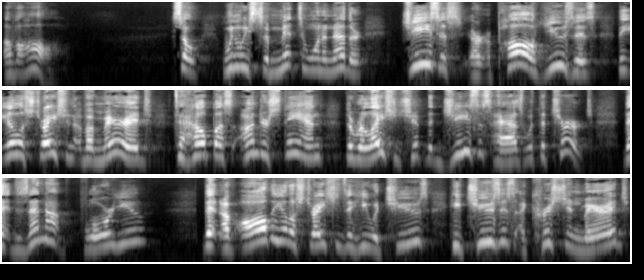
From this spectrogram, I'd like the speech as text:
of all. So when we submit to one another, Jesus or Paul uses the illustration of a marriage to help us understand the relationship that Jesus has with the church. That, does that not floor you? That of all the illustrations that he would choose, he chooses a Christian marriage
